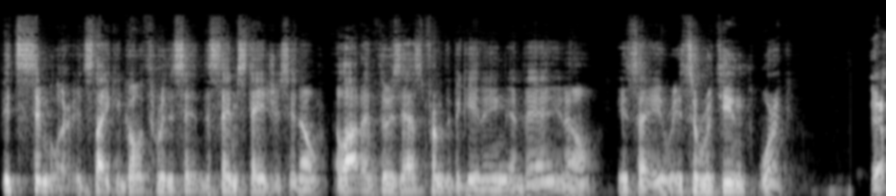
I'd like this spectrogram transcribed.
it's similar. It's like you go through the, sa- the same stages, you know, a lot of enthusiasm from the beginning. And then, you know, it's a, it's a routine work. Yeah,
